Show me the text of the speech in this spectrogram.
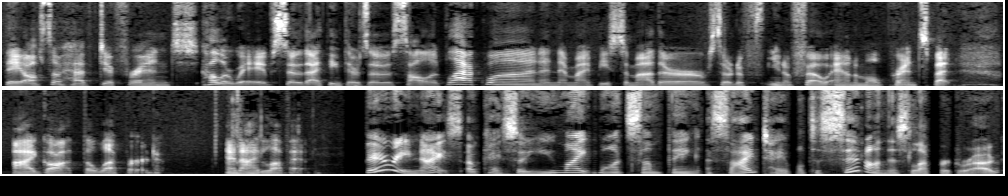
They also have different color waves, so I think there's a solid black one, and there might be some other sort of you know faux animal prints. But I got the leopard, and I love it. Very nice. Okay, so you might want something, a side table to sit on this leopard rug.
